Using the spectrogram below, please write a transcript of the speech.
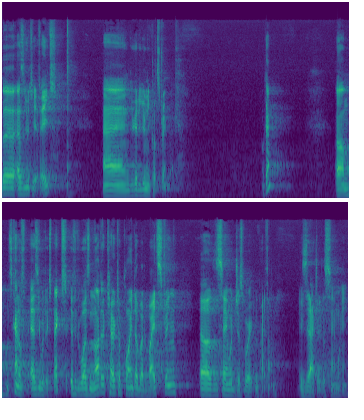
uh, as UTF-8, and you get a Unicode string back. Okay? Um, it's kind of as you would expect. If it was not a character pointer but a byte string, uh, the same would just work in Python. Exactly the same way.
